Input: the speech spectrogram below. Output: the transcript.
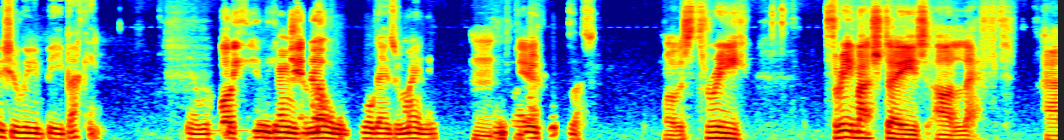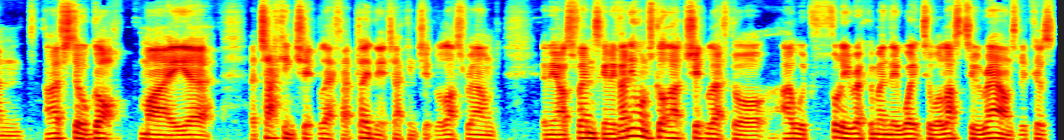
who should we be backing? You know, with Well, three games you know- remaining, four games remaining. hmm, yeah. needs to to us? Well, there's three three match days are left, and I've still got my uh, attacking chip left. I played the attacking chip the last round in the Allsvenskan. If anyone's got that chip left, or I would fully recommend they wait till the last two rounds because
